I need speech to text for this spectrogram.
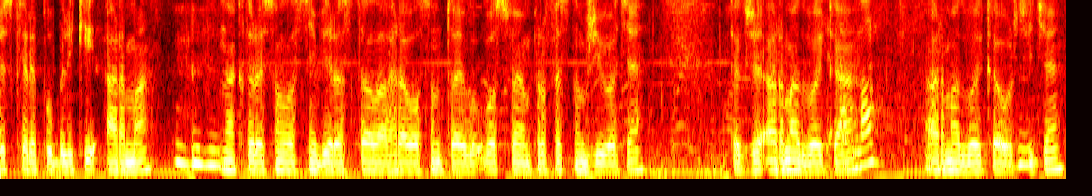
Českej republiky Arma, mm-hmm. na ktorej som vlastne vyrastal a hrával som to aj vo- svojom profesnom živote. Takže Arma 2. Arma? Arma 2 určite.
